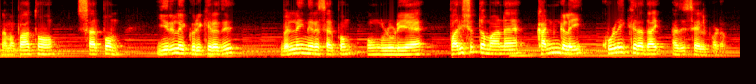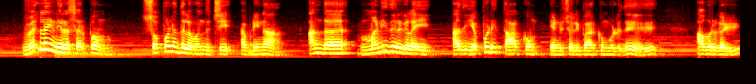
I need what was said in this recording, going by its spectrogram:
நம்ம பார்த்தோம் சர்ப்பம் இருளை குறிக்கிறது. வெள்ளை நிற சர்ப்பம் உங்களுடைய பரிசுத்தமான கண்களை குலைக்கிறதாய் அது செயல்படும். வெள்ளை நிற சர்ப்பம் சொப்பனத்தில் வந்துச்சு அப்படின்னா அந்த மனிதர்களை அது எப்படி தாக்கும் என்று சொல்லி பார்க்கும் பொழுது அவர்கள்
